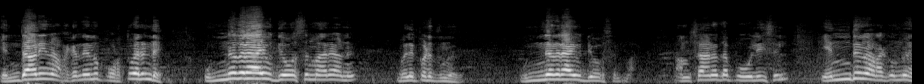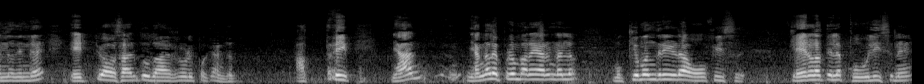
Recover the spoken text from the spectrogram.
എന്താണ് ഈ നടക്കുന്നതെന്ന് പുറത്തു വരണ്ടേ? ഉന്നതരായ ഉദ്യോഗസ്ഥന്മാരാണ് വെളിപ്പെടുത്തുന്നത്. ഉന്നതരായ ഉദ്യോഗസ്ഥന്മാർ. സംസ്ഥാനത്തെ പോലീസിൽ എന്ത് നടക്കുന്നു എന്നതിന്റെ ഏറ്റവും അവസാനത്തെ ഉദാഹരണത്തോട് ഇപ്പൊ കണ്ടത്. അത്രയും. ഞാൻ ഞങ്ങൾ എപ്പോഴും പറയാറുണ്ടല്ലോ മുഖ്യമന്ത്രിയുടെ ഓഫീസ് കേരളത്തിലെ പോലീസിനെ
